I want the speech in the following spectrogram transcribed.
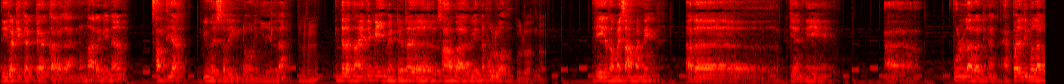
දීල ටිකට්ටයක් කරගන්න අරගෙන සතියක් යවස්වල ඉන්ඩෝන ගිල්ලා ඉඳල තයිති මේ ඉවෙන්ටට සහභාග වෙන්න පුළුවන්. පුළුවන් ඒක තමයි සාමන්‍යෙන් අර කියන්නේ පුල් අරනිකන් ඇපල් ඩිවලප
